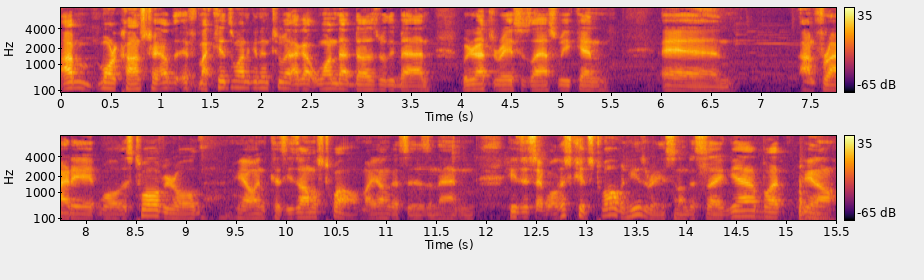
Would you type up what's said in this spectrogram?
I'm more concentrated. If my kids want to get into it, I got one that does really bad. We were at the races last weekend, and on Friday, well, this 12 year old, you know, and because he's almost 12, my youngest is, and that, and he's just like, well, this kid's 12 and he's racing. I'm just like, yeah, but you know,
